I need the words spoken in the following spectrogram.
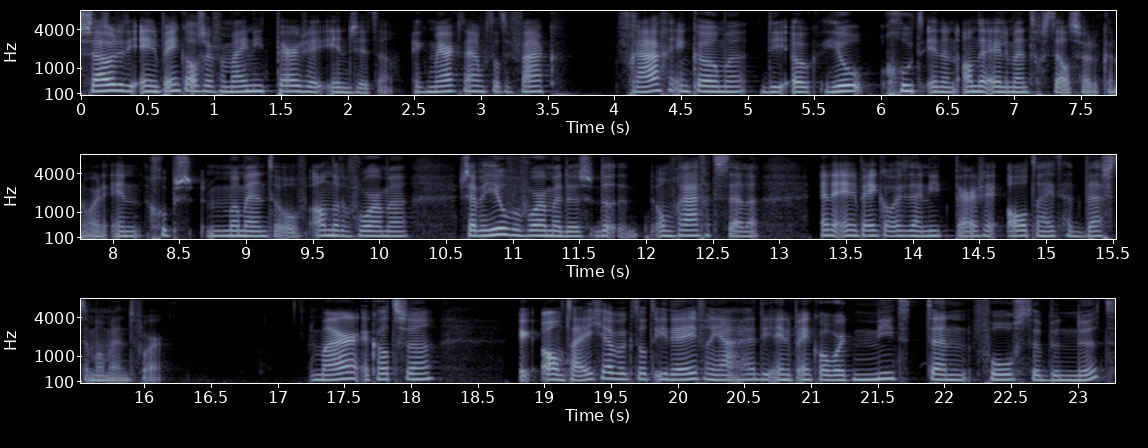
zouden die 1 op 1 calls er voor mij niet per se in zitten. Ik merk namelijk dat er vaak vragen inkomen die ook heel goed in een ander element gesteld zouden kunnen worden. In groepsmomenten of andere vormen. Ze hebben heel veel vormen dus om vragen te stellen. En de 1 op 1 call is daar niet per se altijd het beste moment voor. Maar ik had ze... Ik, al een tijdje heb ik dat idee van ja, die 1 op 1 call wordt niet ten volste benut.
